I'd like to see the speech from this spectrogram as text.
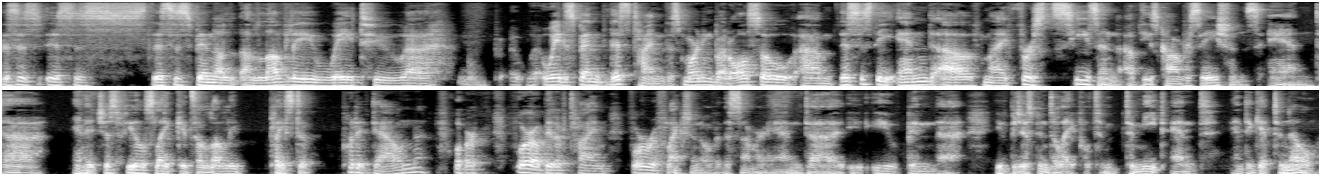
This is this is this has been a, a lovely way to uh, way to spend this time this morning, but also um, this is the end of my first season of these conversations, and uh, and it just feels like it's a lovely place to put it down for for a bit of time for reflection over the summer. And uh, you've been uh, you've just been delightful to to meet and and to get to know.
